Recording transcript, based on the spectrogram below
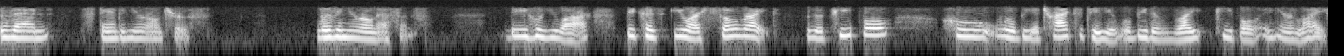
than stand in your own truth. Live in your own essence. Be who you are because you are so right. The people who will be attracted to you will be the right people in your life.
